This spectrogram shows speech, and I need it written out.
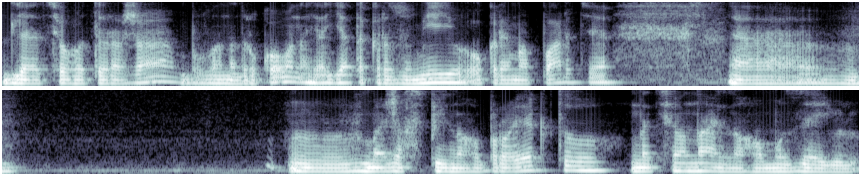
для цього тиража була надрукована, я, я так розумію, окрема партія в- межах спільного проєкту Національного музею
